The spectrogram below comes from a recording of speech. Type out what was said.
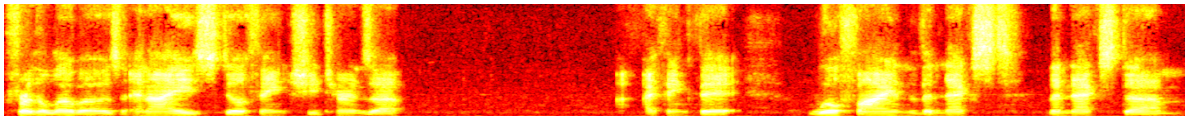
for the lobos and i still think she turns up i think that we'll find the next the next um,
